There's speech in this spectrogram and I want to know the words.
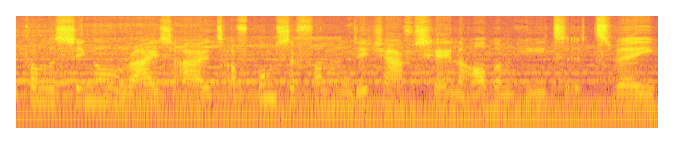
van kwam de single Rise uit, afkomstig van hun dit jaar verschenen album Heat 2.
